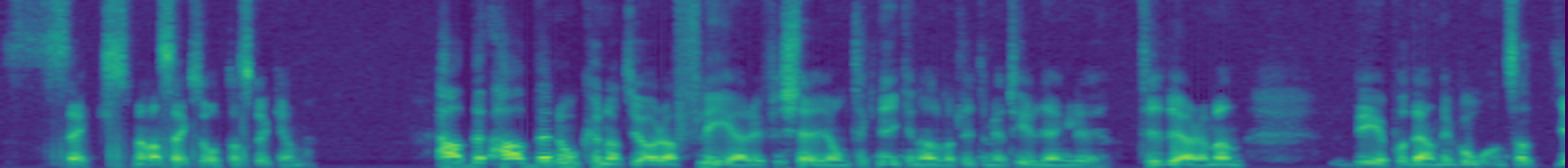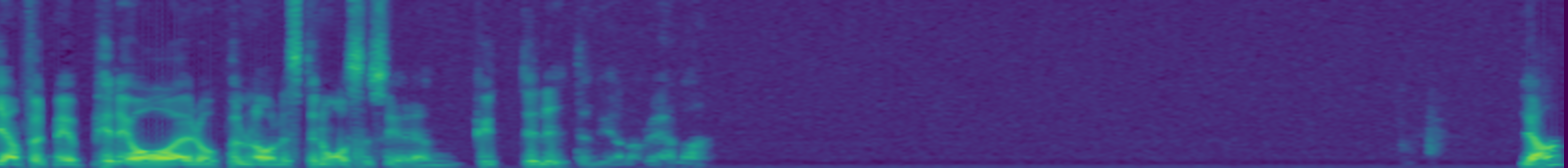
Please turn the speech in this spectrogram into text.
sex, mellan sex och åtta stycken. Hade, hade nog kunnat göra fler i och för sig om tekniken hade varit lite mer tillgänglig tidigare men det är på den nivån. Så att jämfört med PDA och pulmonaler stenoser så är det en pytteliten del av det hela. Ja?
